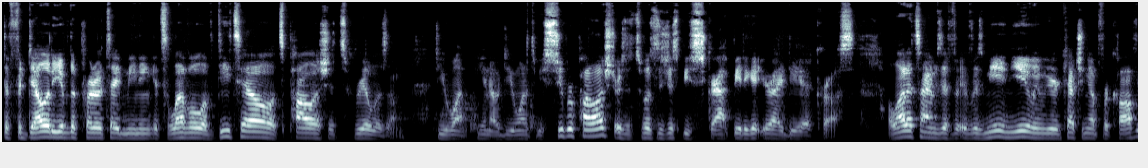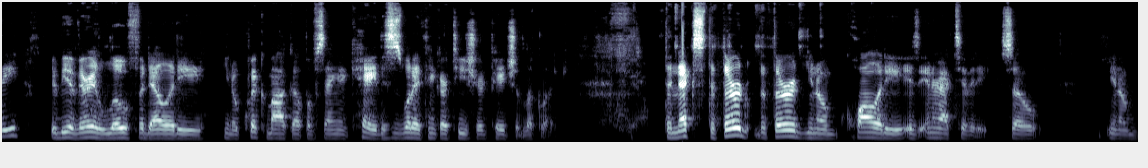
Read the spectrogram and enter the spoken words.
The fidelity of the prototype, meaning its level of detail, its polish, its realism. Do you want, you know, do you want it to be super polished, or is it supposed to just be scrappy to get your idea across? A lot of times, if, if it was me and you and we were catching up for coffee, it would be a very low fidelity, you know, quick mock-up of saying, like, "Hey, this is what I think our T-shirt page should look like." The next, the third, the third, you know, quality is interactivity. So, you know,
